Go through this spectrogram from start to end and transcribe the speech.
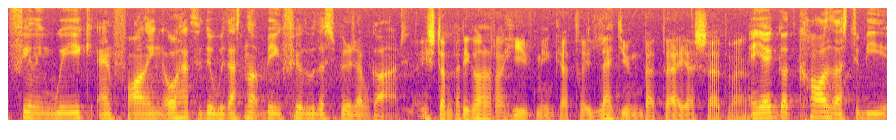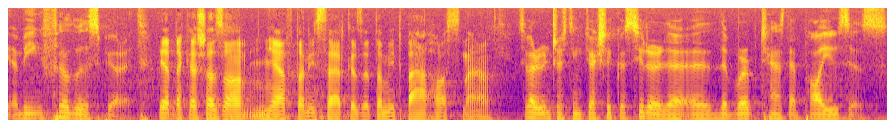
feeling weak and falling all have to do with us not being filled with the Spirit of God. Isten pedig arra hív minket, hogy legyünk beteljesedve. And yet God calls us to be being filled with the Spirit. Érdekes az a nyelvtani szerkezet, amit Pál használ. It's very interesting to actually consider the, uh, the verb tense that Paul uses.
